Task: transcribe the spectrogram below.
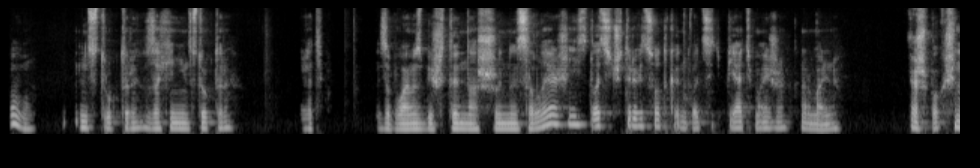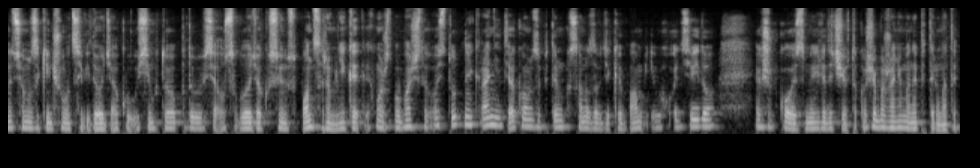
О, інструктори, західні інструктори. Забуваємо збільшити нашу незалежність 24%, 25 майже. Нормально. Що ж, поки що на цьому закінчимо це відео. Дякую усім, хто подивився. Особливо дякую своїм спонсорам, яких можна побачити ось тут на екрані. Дякую вам за підтримку саме завдяки вам і виходить це відео. Якщо в когось з моїх глядачів також є бажання мене підтримати,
